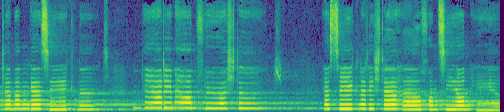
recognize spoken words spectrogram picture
wird der Mann gesegnet, der den Herrn fürchtet. Es segne dich der Herr vom Zion her.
